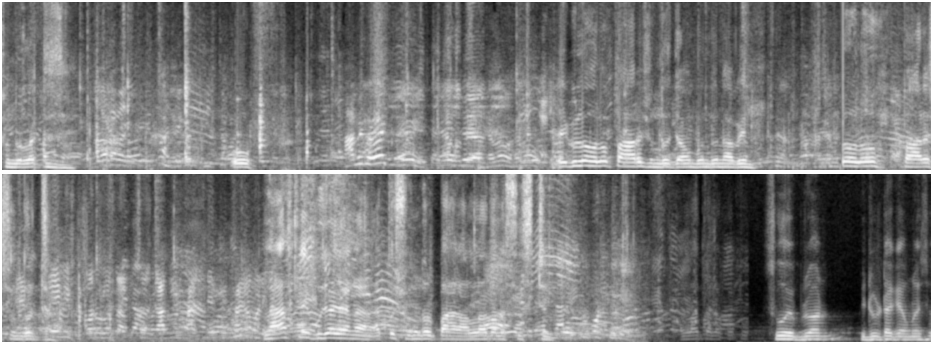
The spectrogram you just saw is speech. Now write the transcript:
সুন্দর লাগতেছে। উফ। এগুলো হলো পাহাড়ের সৌন্দর্য, আমার বন্ধু নাবিন। এগুলো হলো পাহাড়ের সৌন্দর্য। আসলে বোঝা যায় না, এত সুন্দর পাহাড়, আল্লাহ তালা সৃষ্টি। সো এভরিওয়ান ভিডিওটা কেমন হয়েছে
